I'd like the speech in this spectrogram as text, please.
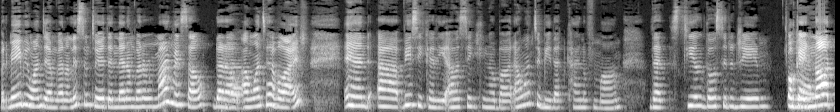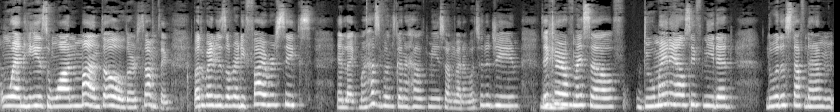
But maybe one day I'm gonna listen to it and then I'm gonna remind myself that Yeah. I, I want to have a life. And uh, basically, I was thinking about I want to be that kind of mom that still goes to the gym. Okay, Yeah. not when he is one month old or something, but when he's already five or six. And like my husband's gonna help me, so I'm gonna go to the gym, take mm-hmm. care of myself, do my nails if needed, do the stuff that I'm.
